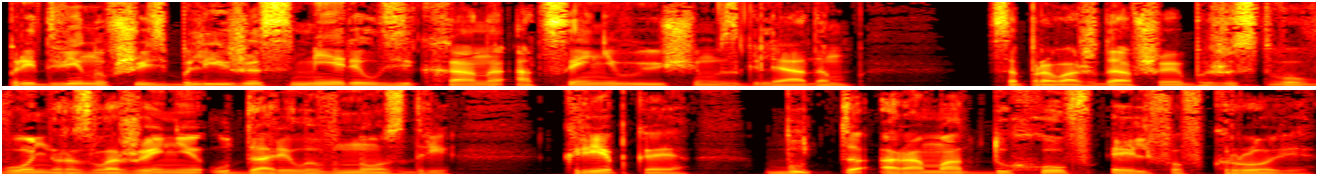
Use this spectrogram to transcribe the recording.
придвинувшись ближе, смерил Зикхана оценивающим взглядом. Сопровождавшее божество вонь разложения ударила в ноздри, крепкая, будто аромат духов эльфов крови.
